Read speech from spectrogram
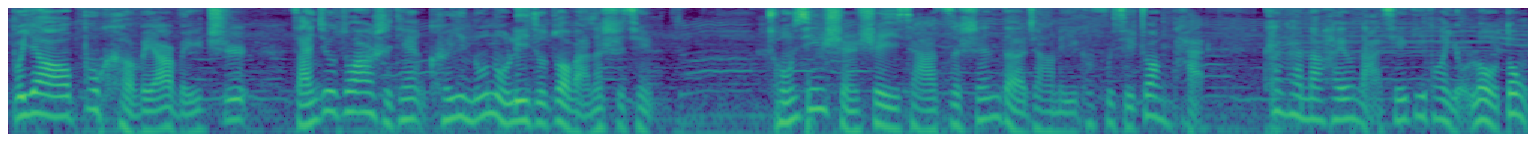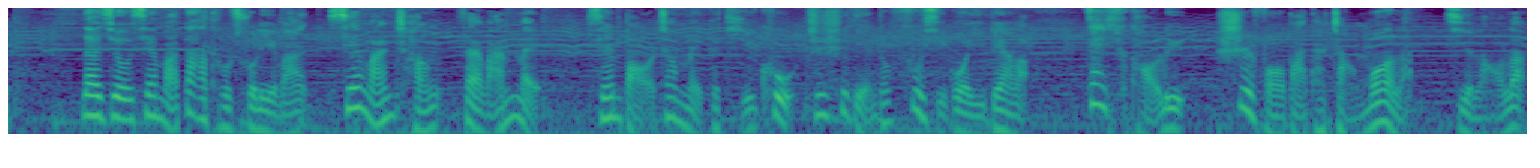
不要不可为而为之，咱就做二十天可以努努力就做完的事情。重新审视一下自身的这样的一个复习状态，看看呢还有哪些地方有漏洞，那就先把大头处理完，先完成再完美，先保证每个题库知识点都复习过一遍了。再去考虑是否把它掌握了、记牢了。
